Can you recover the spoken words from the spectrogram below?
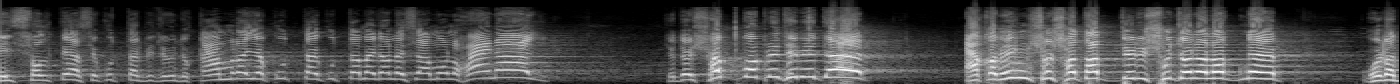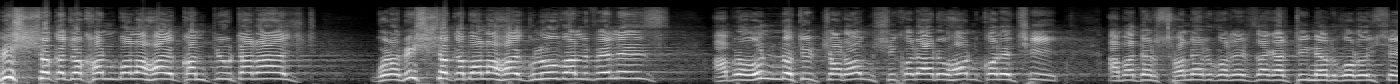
এই চলতে আছে কুত্তার ভিতরে, কিন্তু কামড়াইয়া কুত্তায় কুত্তা মাইরা লাইছে এমন হয় নাই। কিন্তু সভ্য পৃথিবীতে একবিংশ শতাব্দীর সূচনা লগ্নে গোটা বিশ্বকে যখন বলা হয় কম্পিউটারাইজড, গোটা বিশ্বকে বলা হয় গ্লোবাল ভিলেজ আমরা উন্নতির চরম শিখরে আরোহণ করেছি। আমাদের সনের গড়ের জায়গা টিনের গড় হইছে।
